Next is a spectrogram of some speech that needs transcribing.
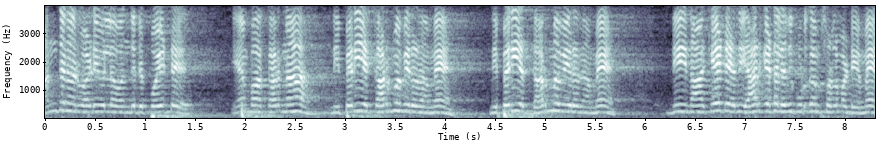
அந்தனர் வடிவில வந்துட்டு போயிட்டு ஏன்பா கர்ணா நீ பெரிய கர்ம வீரனாமே நீ பெரிய தர்ம வீரனாமே நீ நான் கேட்ட எது யார் கேட்டாலும் எது கொடுக்காம சொல்ல மாட்டியாமே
